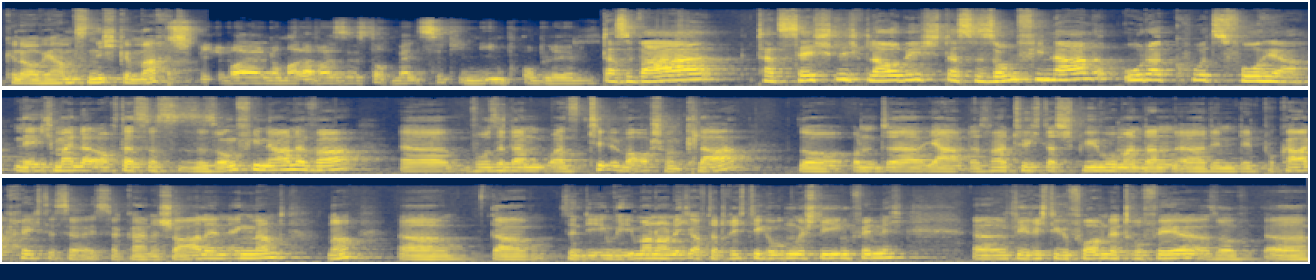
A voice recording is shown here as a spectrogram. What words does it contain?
Genau, wir haben es nicht Das gemacht. Spiel, weil normalerweise ist doch Man City nie ein Problem. Das war tatsächlich, glaube ich, das Saisonfinale oder kurz vorher. Nee, ich meine auch, dass das Saisonfinale war, äh, wo sie dann, also, Titel war auch schon klar. So, und äh, ja, das war natürlich das Spiel, wo man dann äh, den, den Pokal kriegt. Ist ja, ist ja keine Schale in England. Ne? Äh, da sind die irgendwie immer noch nicht auf das Richtige umgestiegen, finde ich. Äh, die richtige Form der Trophäe. Also äh,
